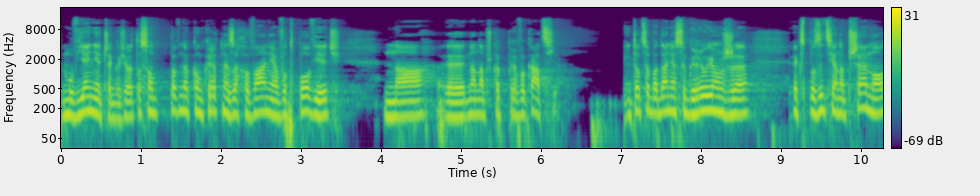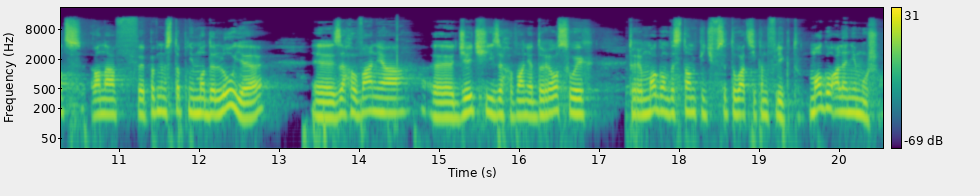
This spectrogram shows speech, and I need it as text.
mówienie czegoś, ale to są pewne konkretne zachowania w odpowiedź na na, na przykład prowokacje. I to, co badania sugerują, że ekspozycja na przemoc, ona w pewnym stopniu modeluje zachowania dzieci, zachowania dorosłych, które mogą wystąpić w sytuacji konfliktu. Mogą, ale nie muszą.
